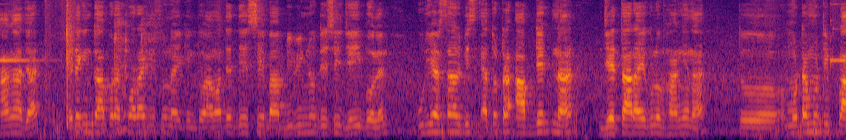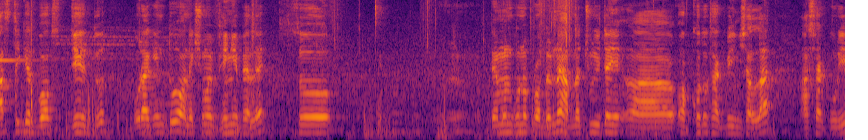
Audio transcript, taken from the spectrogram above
ভাঙা যায়, এটা কিন্তু আপুরা করার কিছু নাই। কিন্তু আমাদের দেশে বা বিভিন্ন দেশে যেই বলেন, কুরিয়ার সার্ভিস এতটা আপডেট না যে তারা এগুলো ভাঙে না। তো মোটামুটি প্লাস্টিকের বক্স যেহেতু, ওরা কিন্তু অনেক সময় ভেঙে ফেলে। সো তেমন কোনো প্রবলেম নেই। আপনার চুরিটাই অক্ষত থাকবে ইনশাল্লাহ, আশা করি।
